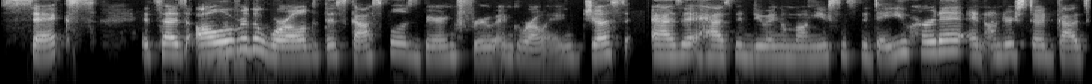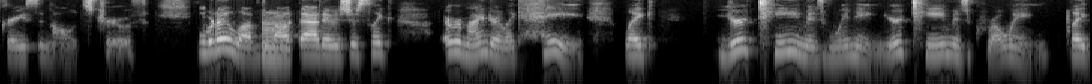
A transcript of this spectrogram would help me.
6 it says, All mm-hmm. over the world, this gospel is bearing fruit and growing, just as it has been doing among you since the day you heard it and understood God's grace and all its truth. what I loved mm-hmm. about that, it was just like a reminder like, hey, like your team is winning, your team is growing. Like,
